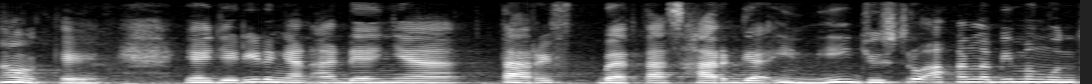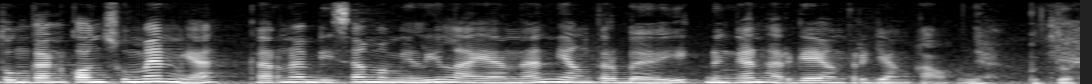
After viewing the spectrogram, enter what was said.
Oke, okay. ya jadi dengan adanya tarif batas harga ini justru akan lebih menguntungkan konsumen ya, karena bisa memilih layanan yang terbaik dengan harga yang terjangkau. Ya, betul.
